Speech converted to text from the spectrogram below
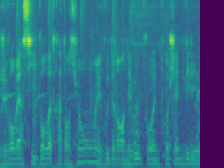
Je vous remercie pour votre attention et vous donne rendez-vous pour une prochaine vidéo.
